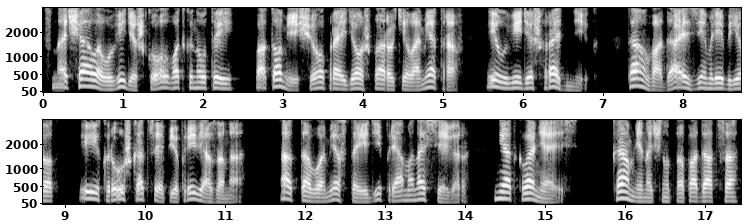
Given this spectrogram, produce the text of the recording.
«Сначала увидишь кол воткнутый, потом еще пройдешь пару километров и увидишь родник. Там вода из земли бьет, и кружка цепью привязана. От того места иди прямо на север, не отклоняясь. Камни начнут попадаться,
